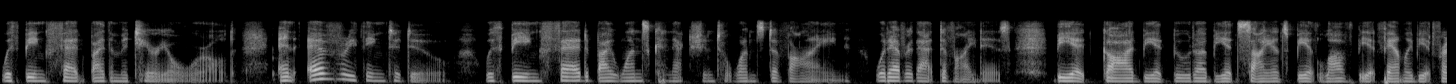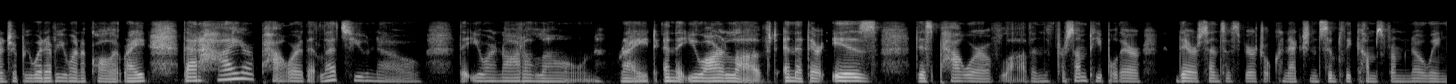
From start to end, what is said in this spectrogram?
with being fed by the material world and everything to do with being fed by one's connection to one's divine whatever that divine is be it God, be it Buddha, be it science, be it love, be it family, be it friendship, be whatever you want to call it, right? That higher power that lets you know that you are not alone, right? And that you are loved and that there is this power of love. And for some people, their their sense of spiritual connection simply comes from knowing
